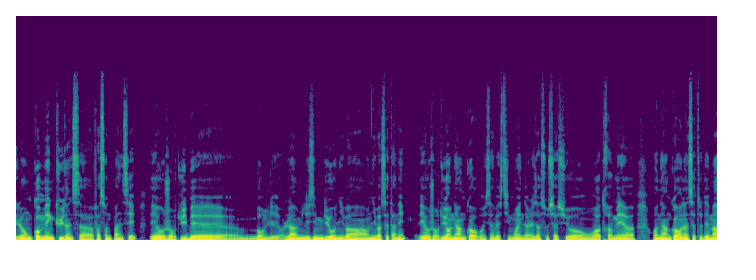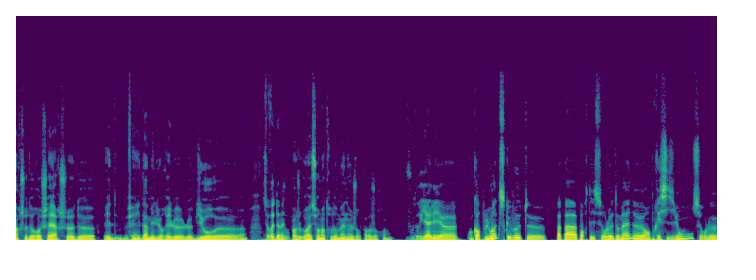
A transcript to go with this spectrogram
l'ont convaincu dans sa façon de penser et aujourd'hui ben euh, bon il est- là millésime bio on y va on y va cette année et aujourd'hui on est encore bon il s'investit moins dans les associations ou autres mais euh, on est encore dans cette démarche de recherche de, et d'améliorer le, le bio euh, Sur votre domaine. jour par jour, ouais, sur notre domaine jour par jour. quoi. Voudriez aller euh, encore plus loin que ce que votre euh, papa a apporté sur le domaine, euh, en précision, sur le,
